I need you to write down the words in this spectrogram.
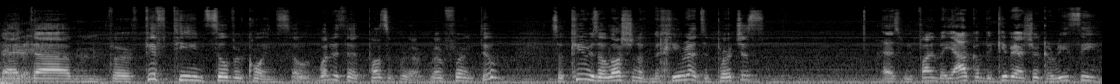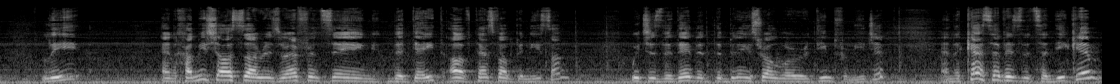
that um, for fifteen silver coins. So what is that pasuk re- referring to? So kir is a lashon of mechira. It's a purchase, as we find by Yaakov b'kibri asher karisi li, and chamisha asar is referencing the date of Tesvav Benisan, which is the day that the Bnei Israel were redeemed from Egypt, and the kesef is the tzaddikim,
